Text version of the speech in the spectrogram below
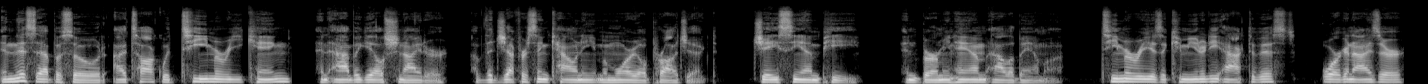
In this episode, I talk with T. Marie King and Abigail Schneider of the Jefferson County Memorial Project, JCMP, in Birmingham, Alabama. T. Marie is a community activist, organizer,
